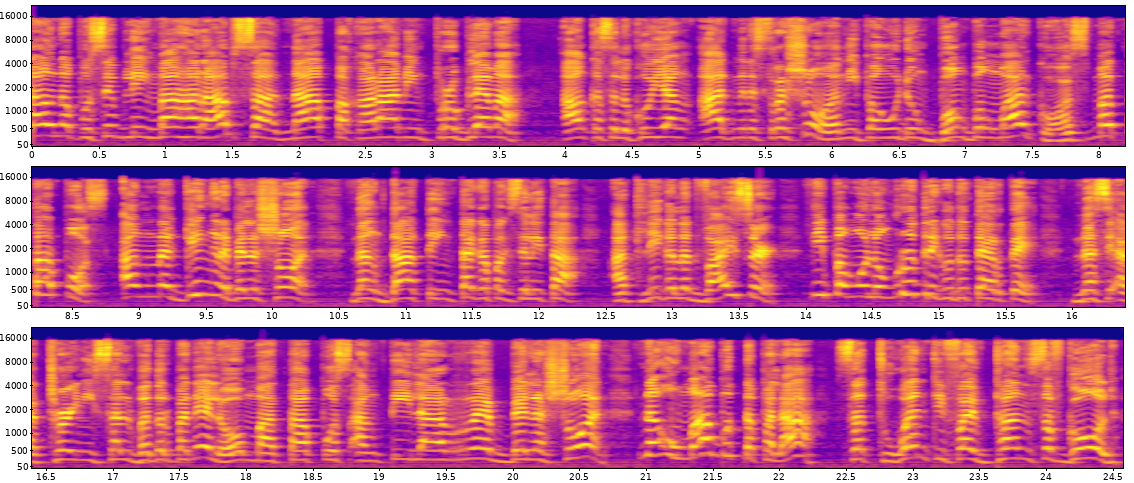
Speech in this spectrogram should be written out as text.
raw na posibleng maharap sa napakaraming problema ang kasalukuyang administrasyon ni Pangulong Bongbong Marcos matapos ang naging revelasyon ng dating tagapagsalita at legal advisor ni Pangulong Rodrigo Duterte na si Attorney Salvador Panelo matapos ang tila revelasyon na umabot na pala sa 25 tons of gold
